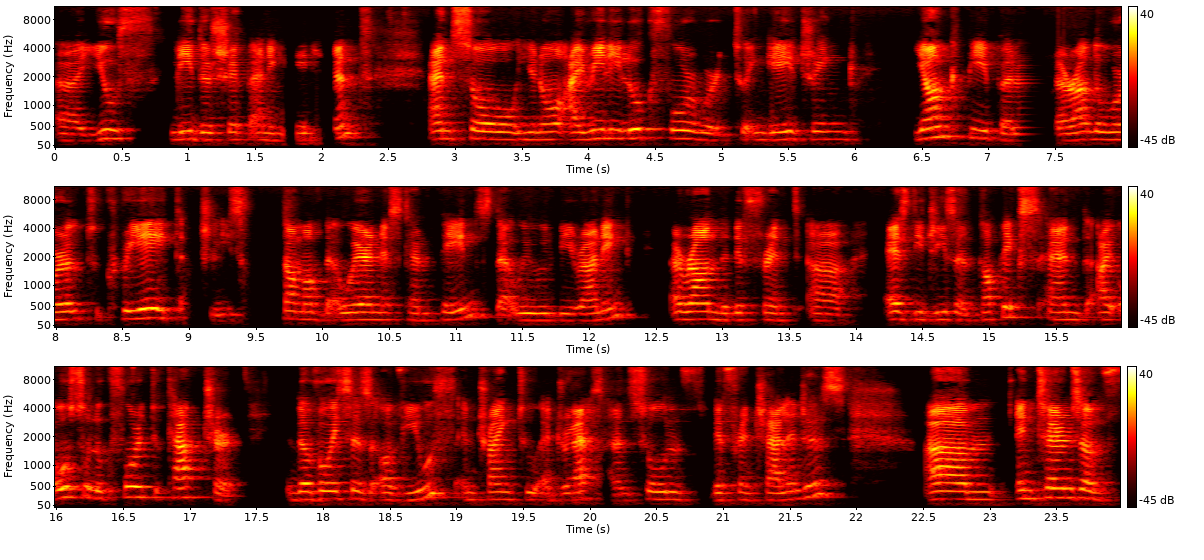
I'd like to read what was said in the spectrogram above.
uh, youth leadership and engagement, and so you know I really look forward to engaging young people around the world to create actually some of the awareness campaigns that we will be running around the different uh, SDGs and topics. And I also look forward to capture the voices of youth and trying to address and solve different challenges. Um, in terms of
